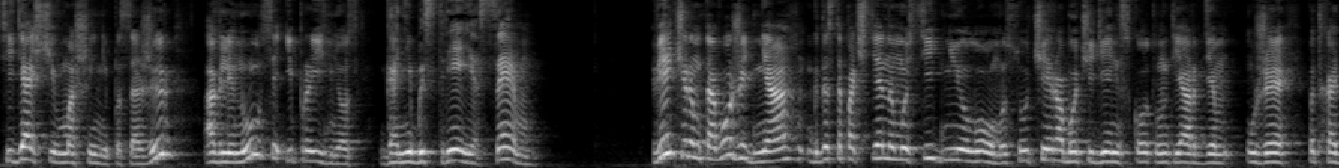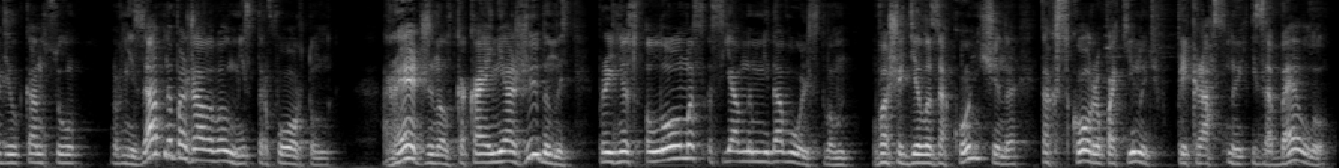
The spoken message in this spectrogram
Сидящий в машине пассажир оглянулся и произнес «Гони быстрее, Сэм!» Вечером того же дня к достопочтенному Сиднию Ломасу, чей рабочий день в Скотланд-Ярде уже подходил к концу, внезапно пожаловал мистер Фортун. «Реджиналд, какая неожиданность!» – произнес Ломас с явным недовольством. «Ваше дело закончено, так скоро покинуть прекрасную Изабеллу».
